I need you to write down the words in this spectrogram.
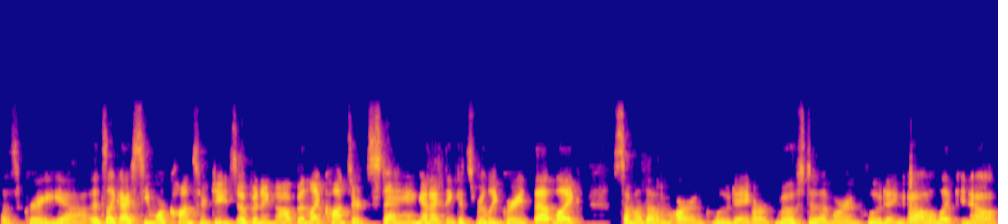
That's great. Yeah. It's like I see more concert dates opening up and like concerts staying. And I think it's really great that like some of them are including, or most of them are including, oh, like, you know,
